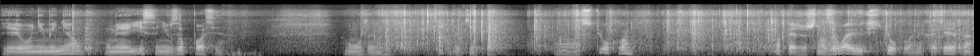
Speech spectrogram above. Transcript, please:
Я его не менял. У меня есть они в запасе. Вот они, эти а, стекла. Опять же, называю их стеклами. Хотя это,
